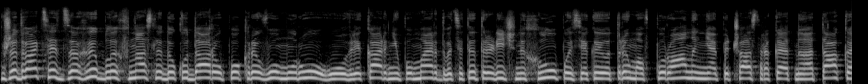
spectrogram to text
Вже 20 загиблих внаслідок удару по кривому рогу. В лікарні помер 23-річний хлопець, який отримав поранення під час ракетної атаки.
